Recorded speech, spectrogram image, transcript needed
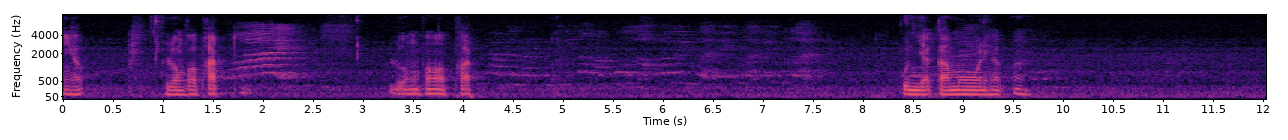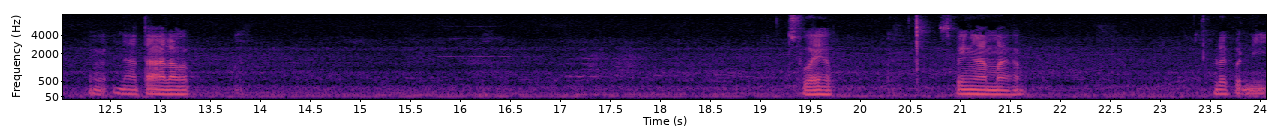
นี่ครับหลวงพ่อพัดหลวงพ่อพัด ปุญญากาโมนี่ครับหน้าตาเราครับ สวยครับ สวยงามมากครับรวยปดนี้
